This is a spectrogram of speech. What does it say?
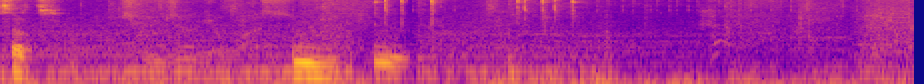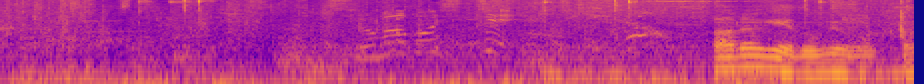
썼지 음. 빠르게 녹여볼까?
